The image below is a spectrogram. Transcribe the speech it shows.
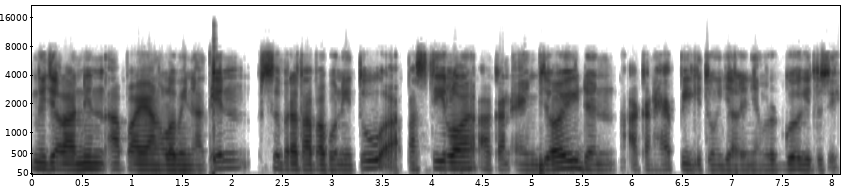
ngejalanin apa yang lo minatin seberat apa pun itu pasti lo akan enjoy dan akan happy gitu ngejalaninnya. Menurut gue gitu sih.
